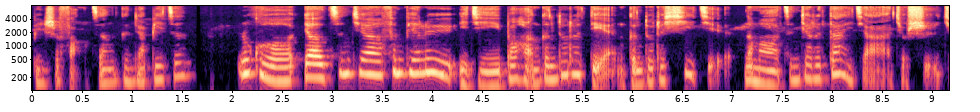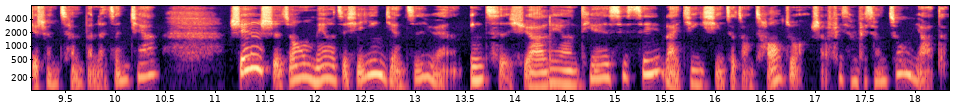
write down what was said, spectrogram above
并使仿真更加逼真。如果要增加分辨率以及包含更多的点、更多的细节，那么增加的代价就是计算成本的增加。实验室中没有这些硬件资源，因此需要利用 TACC 来进行这种操作是非常非常重要的。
